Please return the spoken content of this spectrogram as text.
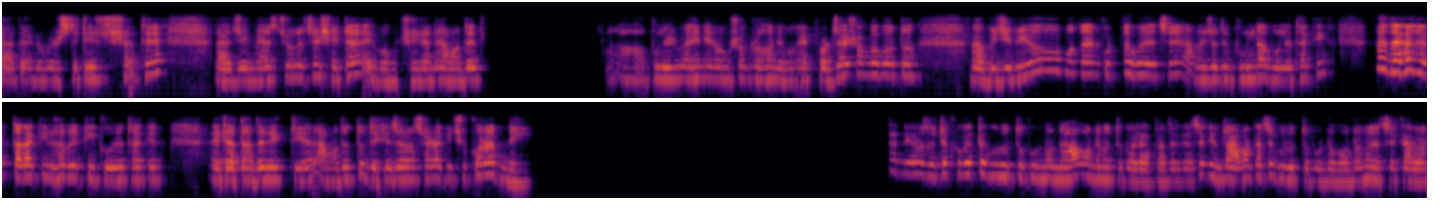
ঢাকা ইউনিভার্সিটির সাথে যে ম্যাচ চলেছে সেটা এবং সেখানে আমাদের পুলিশ বাহিনীর অংশগ্রহণ এবং এক পর্যায়ে সম্ভবত বিজিবিও মোতায়েন করতে হয়েছে। আমি যদি ভুল না বলে থাকি দেখা যাক তারা কীভাবে কি করে থাকেন। এটা তাদের এখতিয়ার। আমাদের তো দেখে যাওয়া ছাড়া কিছু করার নেই। নিউজ এটা খুব একটা গুরুত্বপূর্ণ না মনে হতে পারে আপনাদের কাছে কিন্তু আমার কাছে গুরুত্বপূর্ণ মনে হয়েছে। কারণ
